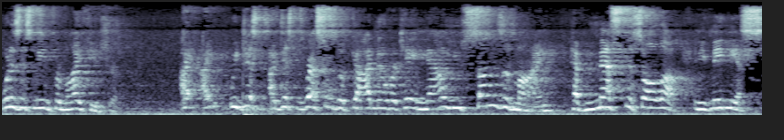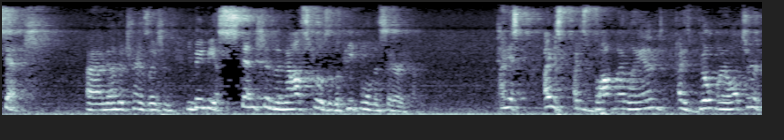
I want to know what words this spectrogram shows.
What does this mean for my future? I, I, we just, I just wrestled with God and overcame. Now you sons of mine have messed this all up, and you've made me a stench. Uh, another translation, you made me a stench in the nostrils of the people in this area. I just, I just, I just bought my land. I just built my altar.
